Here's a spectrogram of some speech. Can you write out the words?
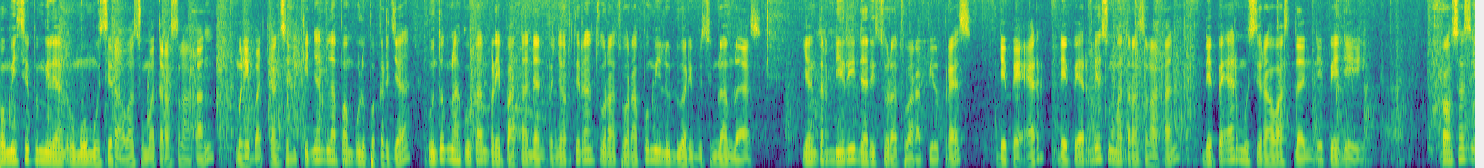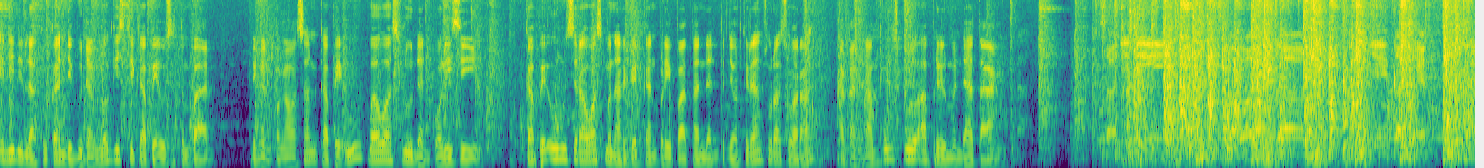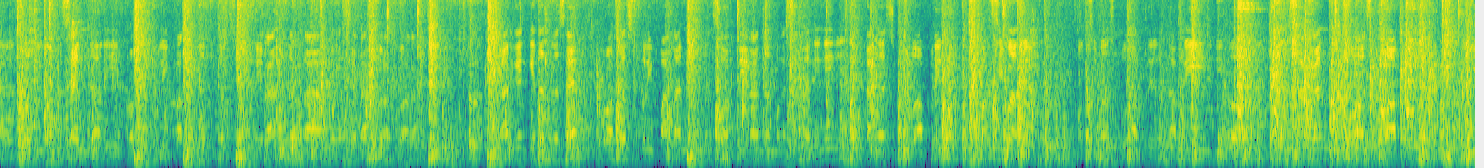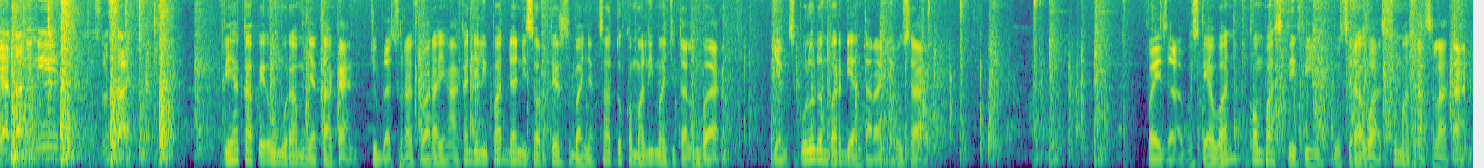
Komisi Pemilihan Umum Musirawas Sumatera Selatan melibatkan sedikitnya 80 pekerja untuk melakukan pelipatan dan penyortiran surat suara pemilu 2019 yang terdiri dari surat suara Pilpres, DPR, DPRD Sumatera Selatan, DPR Musirawas, dan DPD. Proses ini dilakukan di gudang logistik KPU setempat dengan pengawasan KPU, Bawaslu, dan polisi. KPU Musirawas menargetkan pelipatan dan penyortiran surat suara akan rampung 10 April mendatang. Saat ini Musirawas sudah proses pelipatan dan pensortiran serta pengesetan surat suara. Target kita selesai proses pelipatan dan pensortiran dan pengesetan ini tanggal 10 April maksimal ya, maksimal 10 April. Tapi di bawah misalkan di bawah 10 April kegiatan ini selesai. Pihak KPU Murah menyatakan jumlah surat suara yang akan dilipat dan disortir sebanyak 1,5 juta lembar, yang 10 lembar di antaranya rusak. Faizal Agustiawan, Kompas TV, Musirawas, Sumatera Selatan.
